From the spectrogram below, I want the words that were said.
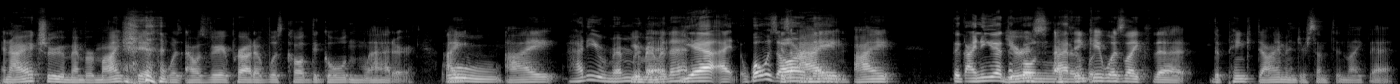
And I actually remember my ship was I was very proud of was called the Golden Ladder. Ooh. I I how do you remember? You remember that? Yeah. I, what was our I name? I The, I knew you had the Yours, golden ladder. I think but- it was like the the pink diamond or something like that.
